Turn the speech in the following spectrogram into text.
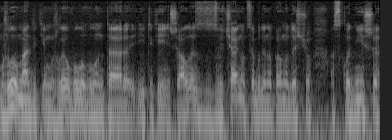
Можливо, медики, можливо, волонтери і таке інше. Але звичайно, це буде напевно дещо складніше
